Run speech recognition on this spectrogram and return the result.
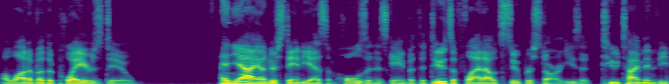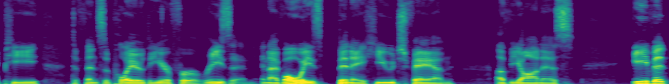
a lot of other players do. And yeah, I understand he has some holes in his game, but the dude's a flat out superstar. He's a two time MVP, defensive player of the year for a reason. And I've always been a huge fan of Giannis. Even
